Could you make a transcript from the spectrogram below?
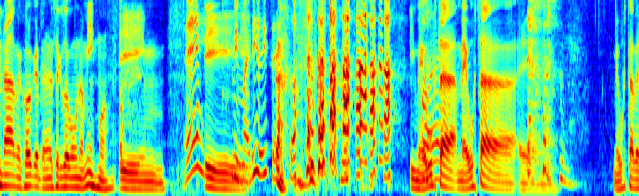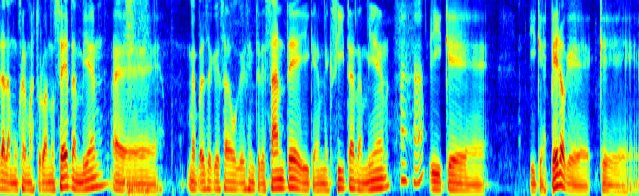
nada mejor que tener sexo con uno mismo. Y, ¿Eh? y- Mi marido dice eso. y me gusta, me gusta, eh, me gusta ver a la mujer masturbándose también. Eh, me parece que es algo que es interesante y que me excita también. Ajá. Y que, y que espero que, que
